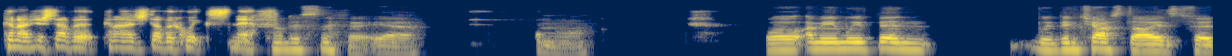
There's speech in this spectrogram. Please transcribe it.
can I just have a can I just have a quick sniff? Can I just sniff it? Yeah. Aw. Well, I mean, we've been we've been chastised for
